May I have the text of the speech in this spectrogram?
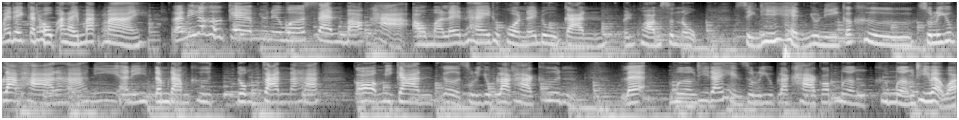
ไม่ได้กระทบอะไรมากมาย และนี่ก็คือเกม Universe Sandbox ค่ะ เอามาเล่นให้ทุกคนได้ดูกัน เป็นความสนุก สิ่งที่เห็นอยู่นี้ก็คือสุริยุปราคานะคะ นี่อันนี้ดำๆคือดวงจันทร์นะคะก็มีการเกิดสุริยุปราคาขึ้น และเมืองที่ได้เห็นสุริยุปราคาก็เมืองคือเมืองที่แบบว่า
